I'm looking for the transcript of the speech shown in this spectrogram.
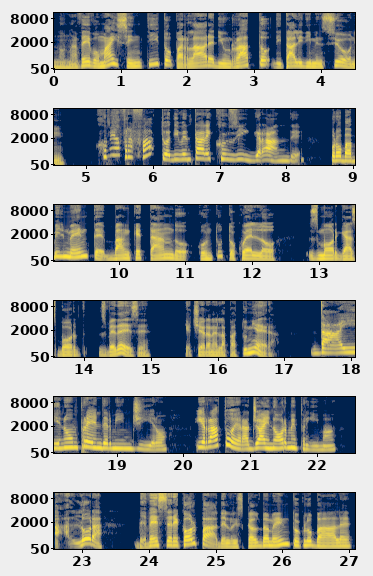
Non avevo mai sentito parlare di un ratto di tali dimensioni. Come avrà fatto a diventare così grande? Probabilmente banchettando con tutto quello smorgasbord svedese che c'era nella pattumiera. Dai, non prendermi in giro. Il ratto era già enorme prima. Allora deve essere colpa del riscaldamento globale.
